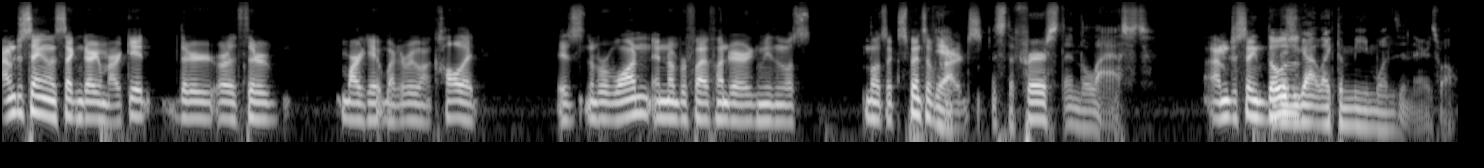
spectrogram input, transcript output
I'm just saying on the secondary market, they're or third market, whatever you want to call it, is number one and number five hundred are gonna be the most most expensive Yeah. cards. It's the first and the last. I'm just saying And those you got like the meme ones in there as well.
